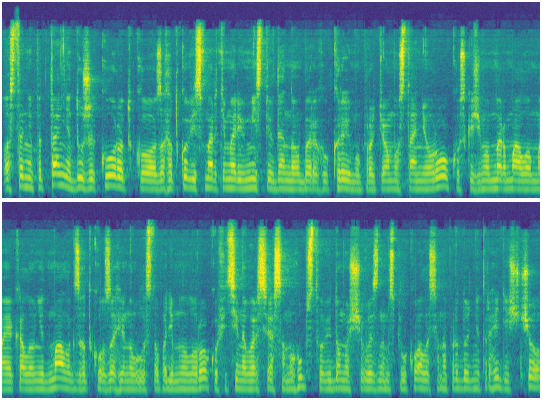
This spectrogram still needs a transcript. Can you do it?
Останнє питання дуже коротко. Загадкові смерті мерів міст Південного берегу Криму протягом останнього року. Скажімо, мер Малого Маяка Леонід Малик загадково загинув у листопаді минулого року. Офіційна версія самогубства. Відомо, що ви з ним спілкувалися напередодні трагедії. Що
